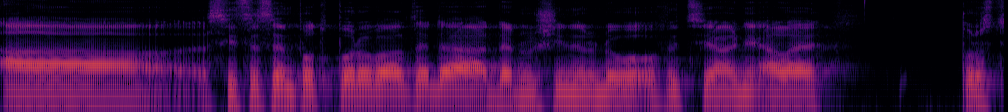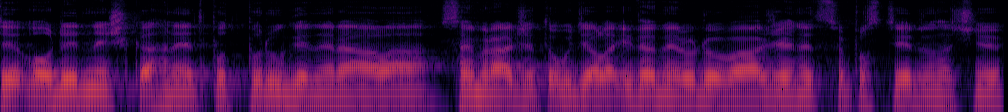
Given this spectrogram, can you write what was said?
a sice jsem podporoval teda Danuši Nerudovou oficiálně, ale prostě ode dneška hned podporu generála. Jsem rád, že to udělala i ta Nerudová, že hned se prostě jednoznačně...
